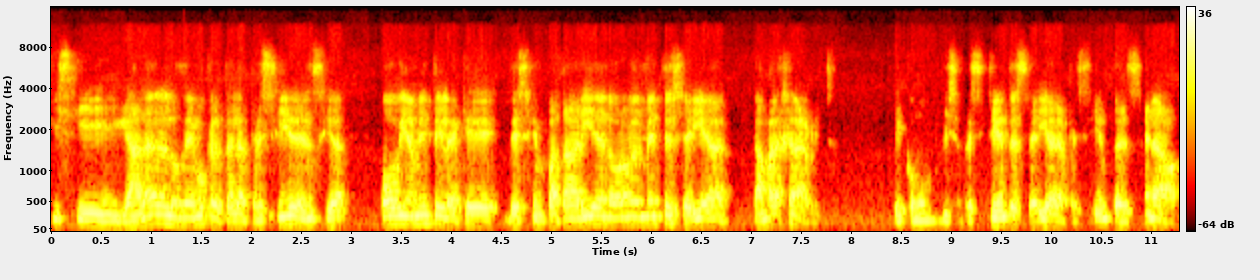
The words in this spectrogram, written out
y si ganaran los demócratas la presidencia, obviamente la que desempataría normalmente sería Kamala Harris que como vicepresidente sería la presidenta del Senado.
